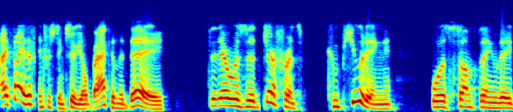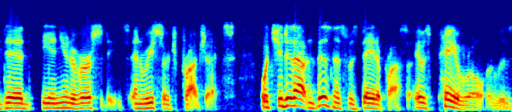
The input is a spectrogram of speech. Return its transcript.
I find this interesting too. You know, back in the day, there was a difference. Computing was something they did in universities and research projects. What you did out in business was data process. It was payroll, it was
